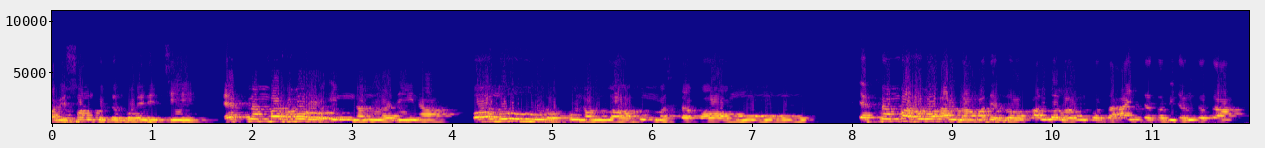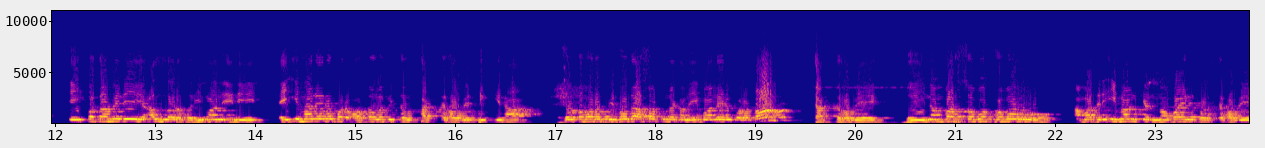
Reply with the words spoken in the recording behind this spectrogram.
আমি সংক্ষিপ্ত বলে দিচ্ছি। এক নাম্বার হলো ইন্নাল্লাযীনা ক্বালু রাব্বুনাল্লাহ সুম্মা ইসতাকামু। এক নাম্বার হলো আল্লাহ আমাদের রব আল্লাহ লালন কথা আইনদাতা বিধানদাতা। এই কথা মেনে আল্লাহর উপর ইমান এনে এই ইমানের উপর অটল বিচল থাকতে হবে ঠিক কিনা? যত বড় বিপদ আসুক না কেন ইমানের উপর অটল থাকতে হবে। দুই নাম্বার সবক হলো আমাদের ইমানকে নবায়ন করতে হবে।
